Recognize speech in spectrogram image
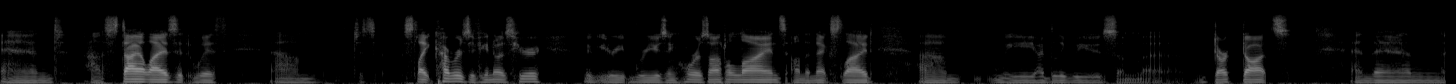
and uh, stylize it with um, just slight covers. If you notice here, we're using horizontal lines. On the next slide, um, we I believe we use some uh, dark dots, and then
